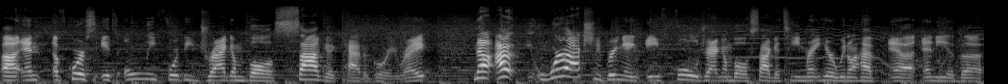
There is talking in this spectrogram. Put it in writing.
Uh, and, of course, it's only for the Dragon Ball Saga category, right? Now, I, we're actually bringing a full Dragon Ball Saga team right here. We don't have uh, any of the,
